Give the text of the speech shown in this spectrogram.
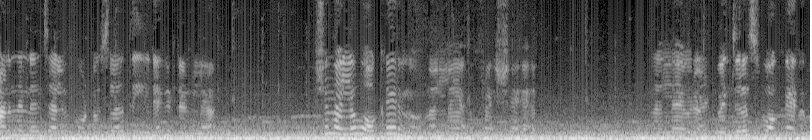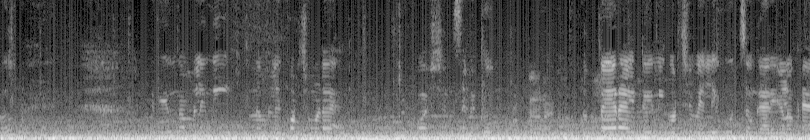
കാണുന്നുണ്ടെന്ന് വെച്ചാലും ഫോട്ടോസിൽ അത് തീരെ കിട്ടണില്ല പക്ഷെ നല്ല walk-ആയിരുന്നു നല്ല ഫ്രഷ് എയർ നല്ല ഒരു അഡ്വഞ്ചറസ് വോക്കായിരുന്നു ഇതിൽ നമ്മൾ ഇനി നമ്മൾ കുറച്ചും കൂടെ ക്വസ്റ്റ്യൻസ് എടുക്കും. പ്രിപ്പയർ ആയിട്ട് ഇനി കുറച്ച് വെല്ലി ബൂട്ട്സും കാര്യങ്ങളൊക്കെ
